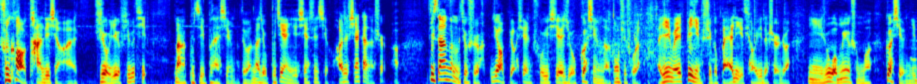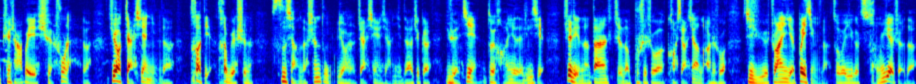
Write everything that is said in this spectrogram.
纯靠谈理想，哎，只有一个 PPT，那估计不太行，对吧？那就不建议先申请，还是先干点事儿啊。第三个呢，就是要表现出一些有个性的东西出来，因为毕竟是个百里挑一的事儿，对吧？你如果没有什么个性，你凭啥被选出来，对吧？就要展现你的特点，特别是呢，思想的深度要展现一下你的这个远见，对行业的理解。这里呢，当然指的不是说靠想象的，而是说基于专业背景的，作为一个从业者的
